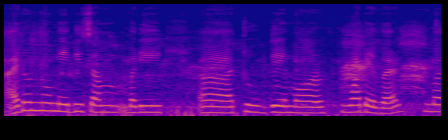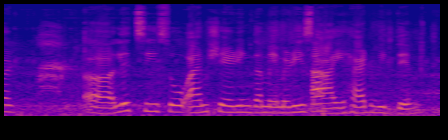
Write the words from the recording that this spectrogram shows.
I don't know maybe somebody uh, took them or whatever. But uh, let's see. So i'm sharing the memories i had with them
